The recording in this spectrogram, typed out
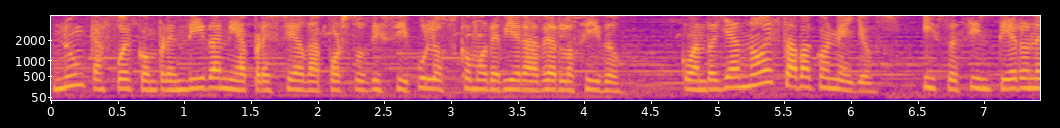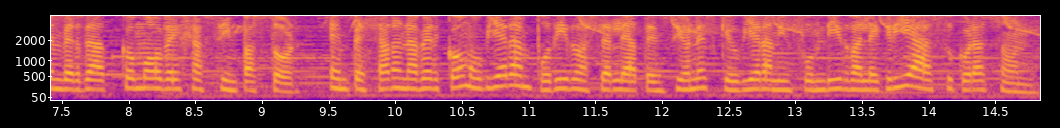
nunca fue comprendida ni apreciada por sus discípulos como debiera haberlo sido cuando ya no estaba con ellos, y se sintieron en verdad como ovejas sin pastor, empezaron a ver cómo hubieran podido hacerle atenciones que hubieran infundido alegría a su corazón.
